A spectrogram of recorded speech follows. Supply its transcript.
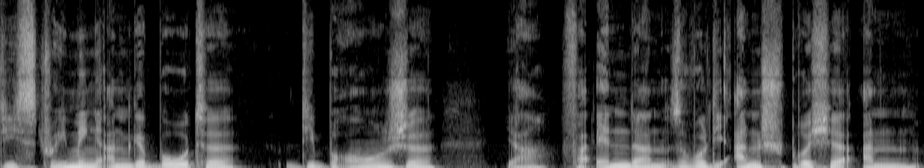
die Streaming-Angebote die Branche ja, verändern, sowohl die Ansprüche an,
